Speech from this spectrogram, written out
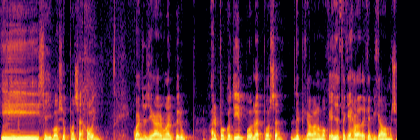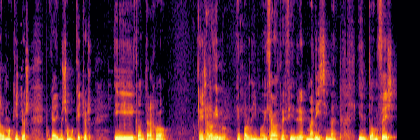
y se llevó a su esposa joven. Cuando llegaron al Perú, al poco tiempo la esposa le picaba los mosquitos, ella se quejaba de que picaba mucho los mosquitos, porque hay muchos mosquitos, y contrajo esto. lo mismo? Es por lo mismo, y cada tres fiebres malísimas. Y entonces,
